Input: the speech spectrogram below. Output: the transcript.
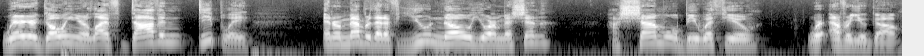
where you're going in your life, daven deeply. And remember that if you know your mission, Hashem will be with you wherever you go.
